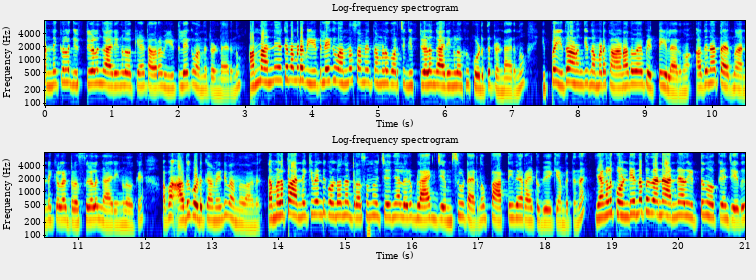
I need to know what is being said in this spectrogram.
അന്നയ്ക്കുള്ള ഗിഫ്റ്റുകളും കാര്യങ്ങളും ഒക്കെ ആയിട്ട് അവരുടെ വീട്ടിലേക്ക് വന്നിട്ടുണ്ടായിരുന്നു. അന്ന് അന്നയൊക്കെ നമ്മുടെ വീട്ടിലേക്ക് വന്ന സമയത്ത് നമ്മൾ കുറച്ച് ഗിഫ്റ്റുകളും കാര്യങ്ങളും ഒക്കെ കൊടുത്തിട്ടുണ്ടായിരുന്നു. ഇപ്പൊ ഇതാണെങ്കിൽ നമ്മുടെ കാണാതെ പോയ പെട്ടിയിലായിരുന്നു. അതിനകത്തായിരുന്നു അന്നയ്ക്കുള്ള ഡ്രസ്സുകളും കാര്യങ്ങളും ഒക്കെ. അപ്പൊ അത് കൊടുക്കാൻ വേണ്ടി വന്നതാണ്. നമ്മളിപ്പോൾ അന്നയ്ക്ക് വേണ്ടി കൊണ്ടുവന്ന ഡ്രസ്സ് എന്ന് വെച്ച് കഴിഞ്ഞാൽ ഒരു ബ്ലാക്ക് ജെം സൂട്ടായിരുന്നു പാർട്ടി വെയർ ആയിട്ട് ഉപയോഗിക്കാൻ പറ്റുന്നത്. ഞങ്ങൾ കൊണ്ടുവന്നപ്പോൾ തന്നെ അന്ന അത് ഇട്ട് നോക്കുകയും ചെയ്തു.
